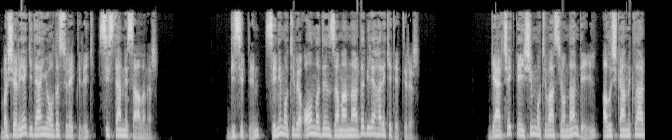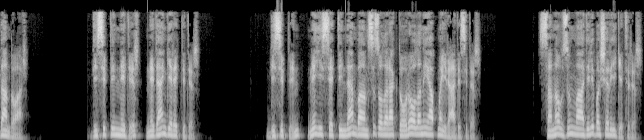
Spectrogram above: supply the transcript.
Başarıya giden yolda süreklilik, sistemle sağlanır. Disiplin, seni motive olmadığın zamanlarda bile hareket ettirir. Gerçek değişim motivasyondan değil, alışkanlıklardan doğar. Disiplin nedir, neden gereklidir? Disiplin, ne hissettiğinden bağımsız olarak doğru olanı yapma iradesidir. Sana uzun vadeli başarıyı getirir.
